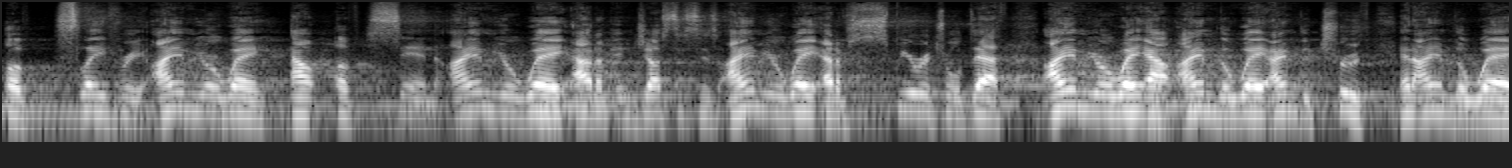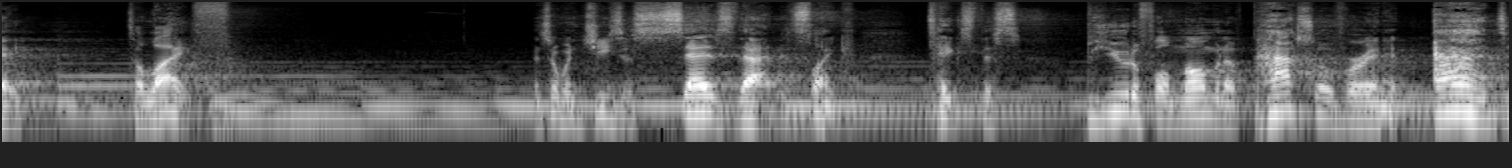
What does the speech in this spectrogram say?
of slavery. I am your way out of sin. I am your way out of injustices. I am your way out of spiritual death. I am your way out. I am the way. I am the truth. And I am the way to life. And so when Jesus says that, it's like takes this beautiful moment of Passover and it adds,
